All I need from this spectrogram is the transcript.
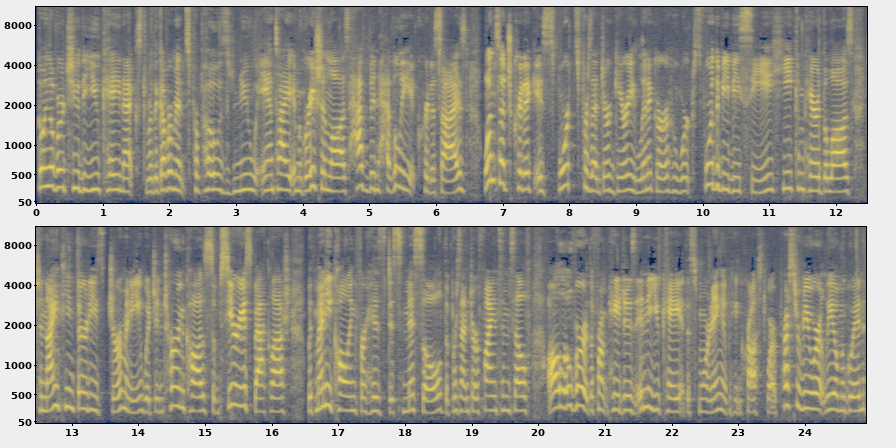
Going over to the UK next, where the government's proposed new anti immigration laws have been heavily criticized. One such critic is sports presenter Gary Lineker, who works for the BBC. He compared the laws to 1930s Germany, which in turn caused some serious backlash, with many calling for his dismissal. The presenter finds himself all over the front pages in the UK this morning, and we can cross to our press reviewer, Leo McGuinn,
